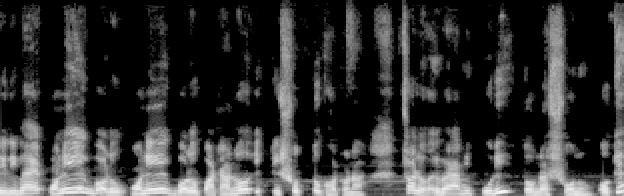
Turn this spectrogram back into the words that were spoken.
দিদিভাইয়ের অনেক বড় অনেক বড় পাঠানো একটি সত্য ঘটনা। চলো, এবার আমি পড়ি, তোমরা শোনো ওকে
